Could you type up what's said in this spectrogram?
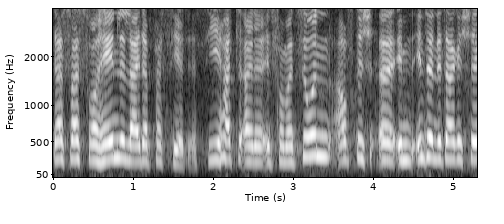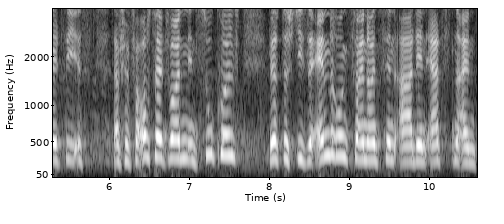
das, was Frau Hähnle leider passiert ist. Sie hat eine Information äh, im Internet dargestellt, sie ist dafür verurteilt worden. In Zukunft wird durch diese Änderung 219a den Ärzten ein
